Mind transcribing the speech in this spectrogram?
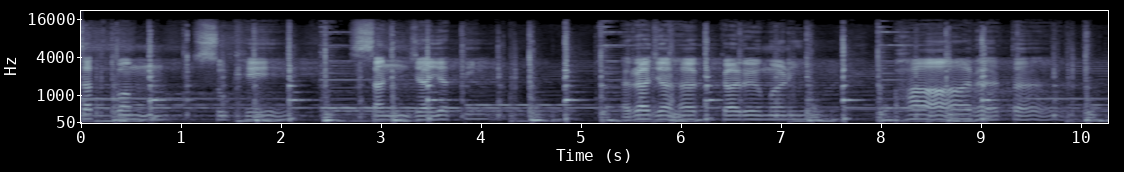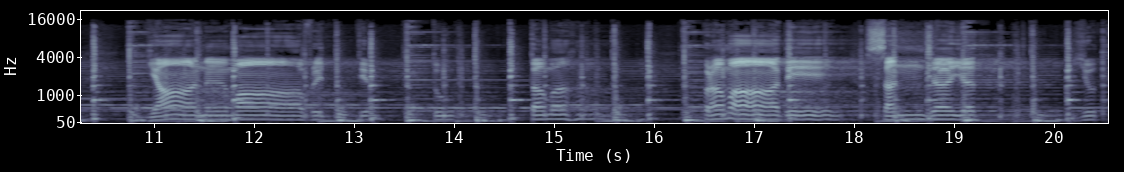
सत्वं सुखे सञ्जयति। रजः कर्मणि भारत ज्ञानमावृत्य तु तमः। प्रमादे सञ्जयत्युत।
